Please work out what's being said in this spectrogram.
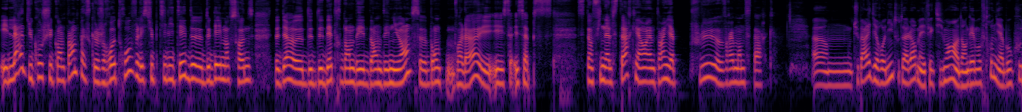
Et là, du coup, je suis contente parce que je retrouve les subtilités de, Game of Thrones, c'est-à-dire euh, d'être dans des, nuances. Bon, voilà, et, et et ça- c'est un final Stark, et en même temps, il n'y a plus euh, vraiment de Stark. Euh, tu parlais d'ironie tout à l'heure, mais effectivement, dans Game of Thrones, il y a beaucoup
